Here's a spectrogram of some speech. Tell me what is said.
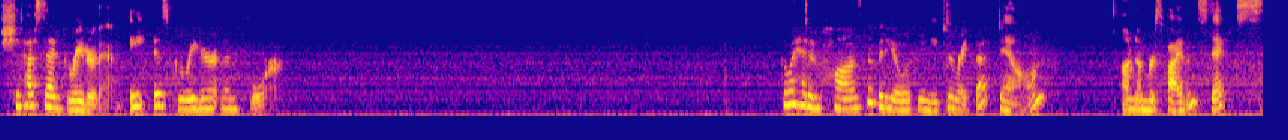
Should have said greater than. 8 is greater than 4. Go ahead and pause the video if you need to write that down on numbers 5 and 6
